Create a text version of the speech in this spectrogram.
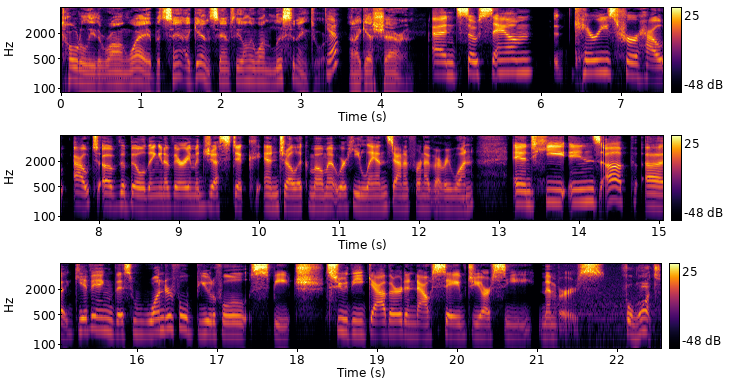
totally the wrong way. But Sam again, Sam's the only one listening to her. Yeah. And I guess Sharon. And so Sam uh, carries her out out of the building in a very majestic, angelic moment where he lands down in front of everyone, and he ends up uh, giving this wonderful, beautiful speech to the gathered and now saved GRC members. For once,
